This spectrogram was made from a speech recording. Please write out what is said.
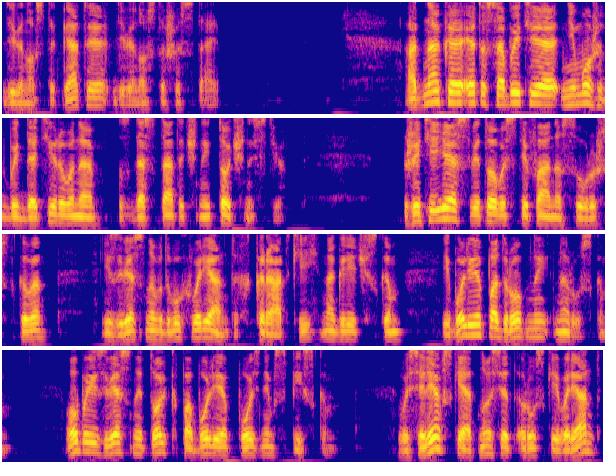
95-96. Однако это событие не может быть датировано с достаточной точностью. Житие святого Стефана Сурожского известно в двух вариантах – краткий на греческом и более подробный на русском. Оба известны только по более поздним спискам. Василевский относит русский вариант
